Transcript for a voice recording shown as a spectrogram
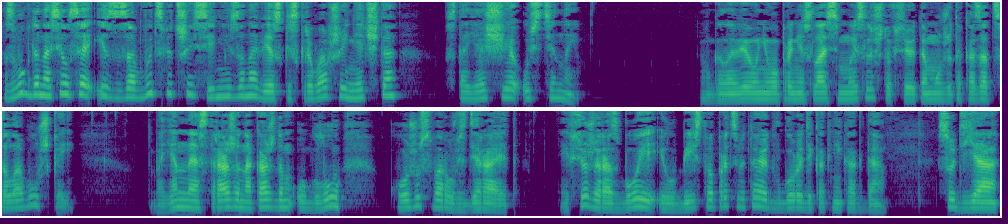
Звук доносился из-за выцветшей синей занавески, скрывавшей нечто, стоящее у стены. В голове у него пронеслась мысль, что все это может оказаться ловушкой. Военная стража на каждом углу кожу с воров сдирает, и все же разбои и убийства процветают в городе как никогда. Судья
